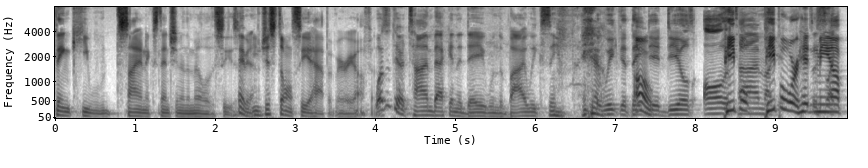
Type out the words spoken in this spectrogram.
think he would sign an extension in the middle of the season. Maybe not. You just don't see it happen very often. Wasn't there a time back in the day when the bye week seemed like the week that they Oh. did deals all the people time? Like, people were hitting me like up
